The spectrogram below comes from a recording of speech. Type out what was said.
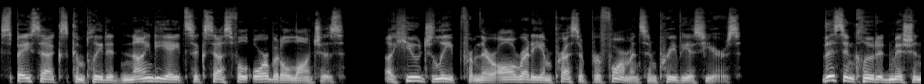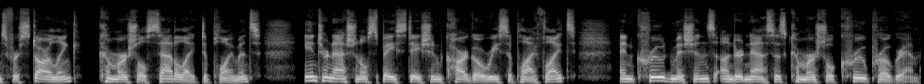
SpaceX completed 98 successful orbital launches, a huge leap from their already impressive performance in previous years. This included missions for Starlink, commercial satellite deployments, International Space Station cargo resupply flights, and crewed missions under NASA's Commercial Crew Program.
